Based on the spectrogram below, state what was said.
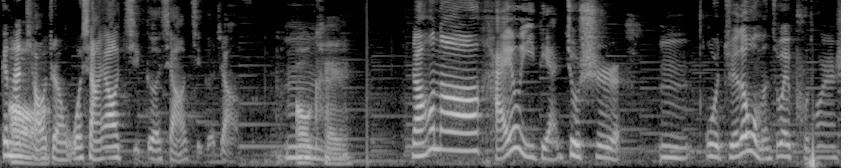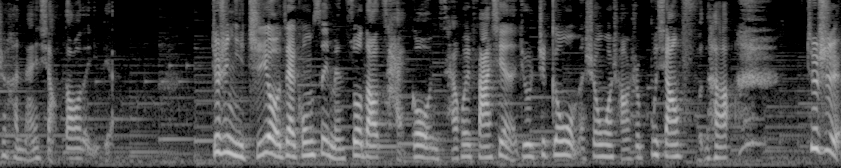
跟他调哦整，我想要几个，想要几个这样子。嗯 OK，然后呢，还有一点就是，嗯，我觉得我们作为普通人是很难想到的一点，就是你只有在公司里面做到采购，你才会发现的，就是这跟我们生活常识不相符的。就是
